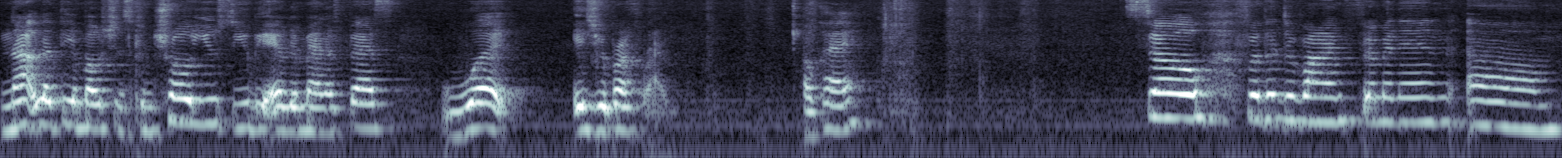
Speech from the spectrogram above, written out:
not let the emotions control you so you be able to manifest what is your birthright. Okay? So for the divine feminine, um,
